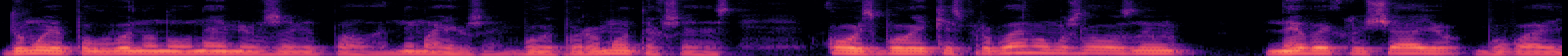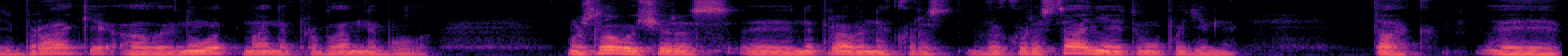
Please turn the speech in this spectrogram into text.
Думаю, половину ноунеймів вже відпали. Немає вже. Були по ремонтах ще десь. В когось були якісь проблеми, можливо, з ними. Не виключаю, бувають браки, але ну от в мене проблем не було. Можливо, через е, неправильне використання і тому подібне. Так, е,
